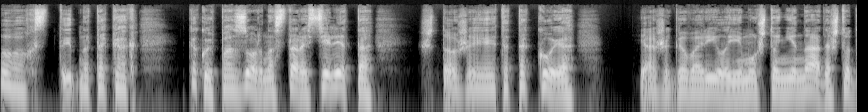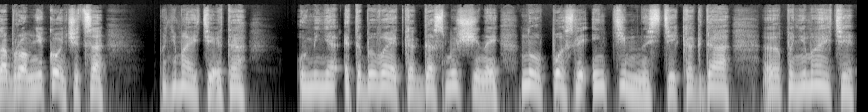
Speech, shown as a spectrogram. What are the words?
«Ох, стыдно-то как! Какой позор на старости лет-то! Что же это такое? Я же говорила ему, что не надо, что добром не кончится. Понимаете, это... У меня это бывает, когда с мужчиной, ну, после интимности, когда... Э, понимаете...»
